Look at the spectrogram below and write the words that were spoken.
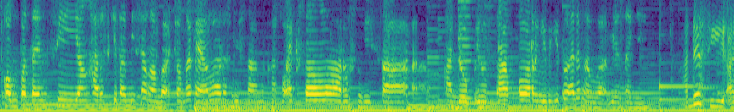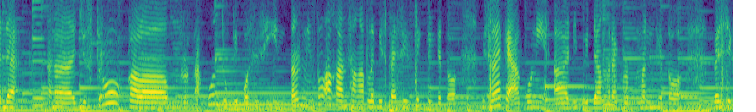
kompetensi yang harus kita bisa nggak mbak? Contoh kayak lo harus bisa Microsoft Excel, lo harus bisa Adobe Illustrator gitu-gitu ada nggak mbak biasanya? Ada sih ada. Uh, justru kalau menurut aku untuk di posisi intern itu akan sangat lebih spesifik gitu. Misalnya kayak aku nih uh, di bidang rekrutmen gitu. Basic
